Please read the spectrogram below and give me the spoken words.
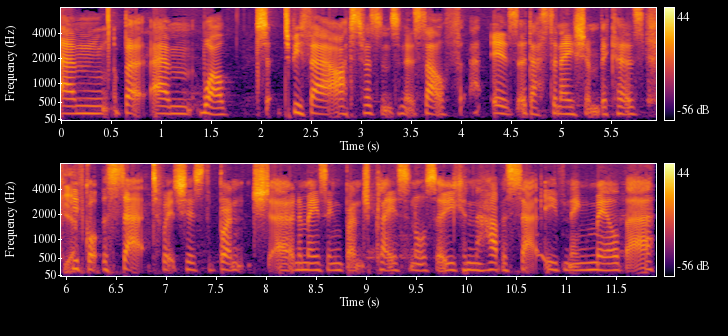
Um, but um, well. To be fair, Artist Residence in itself is a destination because Yeah. you've got the set, which is the brunch, uh, an amazing brunch place, and also you can have a set evening meal there,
